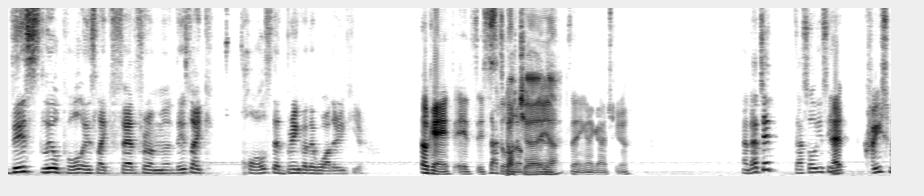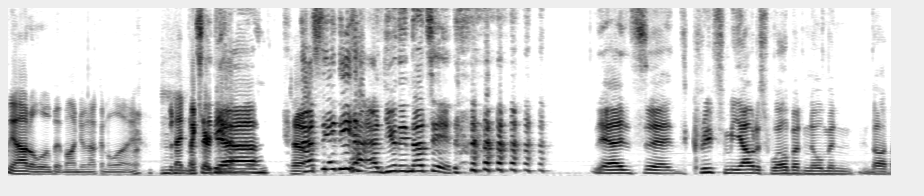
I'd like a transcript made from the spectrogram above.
this little pool is like fed from uh, there's like holes that bring all the water in here, okay, it's it's That's still an gotcha, up yeah. thing. I got you. and that's it. That's all you see. That creeps me out a little bit, Mondu. Not gonna lie, but I, my That's the idea. Yeah, Yeah. That's the idea, and you did not see it. Yeah, it's uh, it creeps me out as well, but Noman not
